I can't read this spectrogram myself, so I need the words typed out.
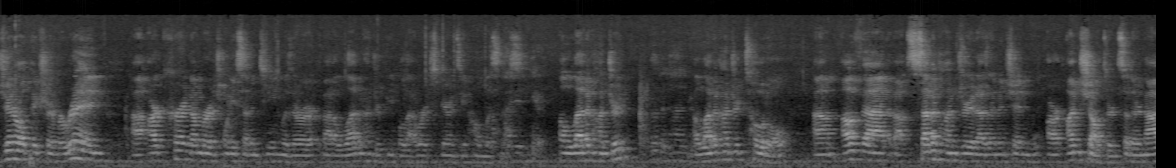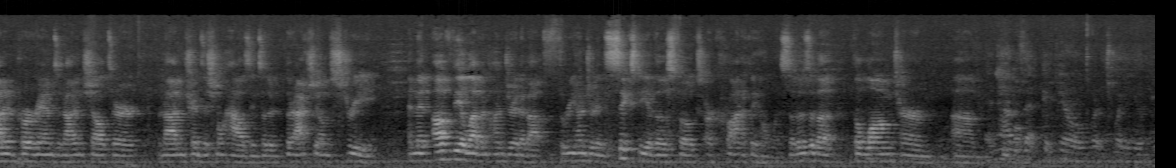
general picture in Marin, uh, our current number in 2017 was there were about 1,100 people that were experiencing homelessness. I didn't hear. 1,100. 1,100. 1,100 total. Um, of that, about 700, as I mentioned, are unsheltered. So they're not in programs, they're not in shelter, they're not in transitional housing, so they're, they're actually on the street. And then of the 1,100, about 360 of those folks are chronically homeless. So those are the, the long-term um, And how people. does that compare over twenty-year period?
